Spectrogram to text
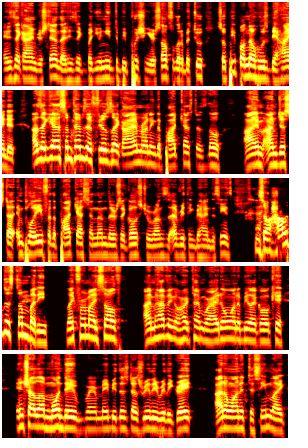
And he's like, I understand that. He's like, but you need to be pushing yourself a little bit too, so people know who's behind it. I was like, yeah, sometimes it feels like I'm running the podcast as though I'm I'm just an employee for the podcast, and then there's a ghost who runs everything behind the scenes. so how does somebody like for myself? I'm having a hard time where I don't want to be like, okay, inshallah, one day where maybe this does really, really great. I don't want it to seem like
